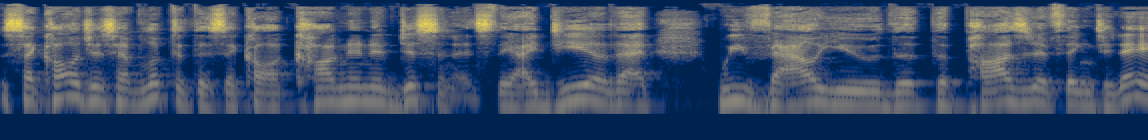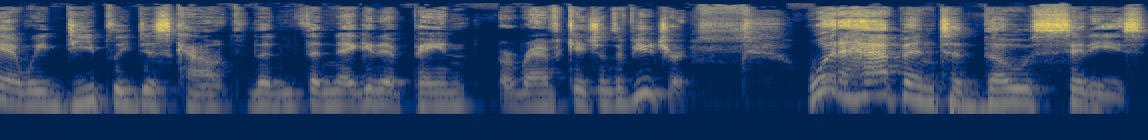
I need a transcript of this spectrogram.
psychologists have looked at this. They call it cognitive dissonance the idea that we value the the positive thing today and we deeply discount the, the negative pain ramifications of the future. What happened to those cities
